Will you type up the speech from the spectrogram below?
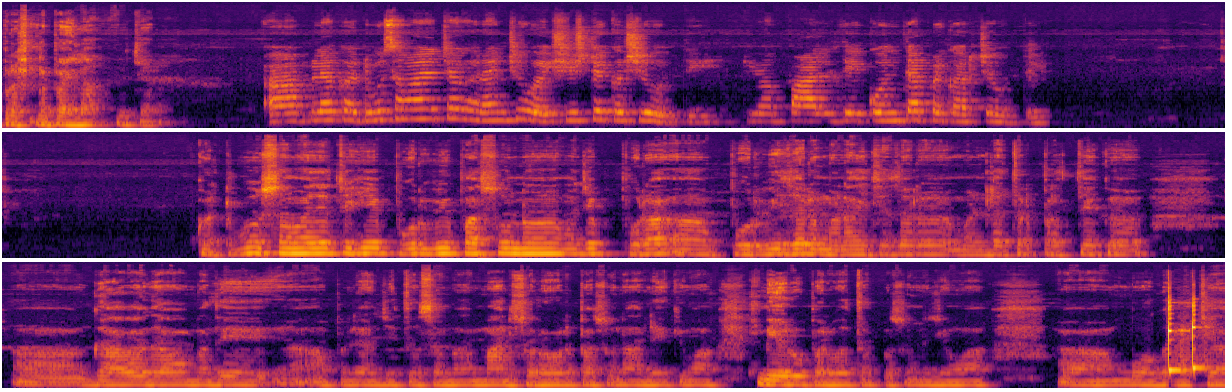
प्रश्न पहिला विचार. आपल्या कटू समाजाच्या घरांची वैशिष्ट्ये कशी होती? किंवा पाल ते कोणत्या प्रकारचे होते? कटबू समाजाचे हे पूर्वीपासून म्हणजे पुरा पूर्वी जर म्हणायचे जर म्हटलं तर प्रत्येक गावागावामध्ये आपल्या जिथं समा मानसरोवरपासून आले किंवा मेरू पर्वतापासून जेव्हा अ, मोगलाच्या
